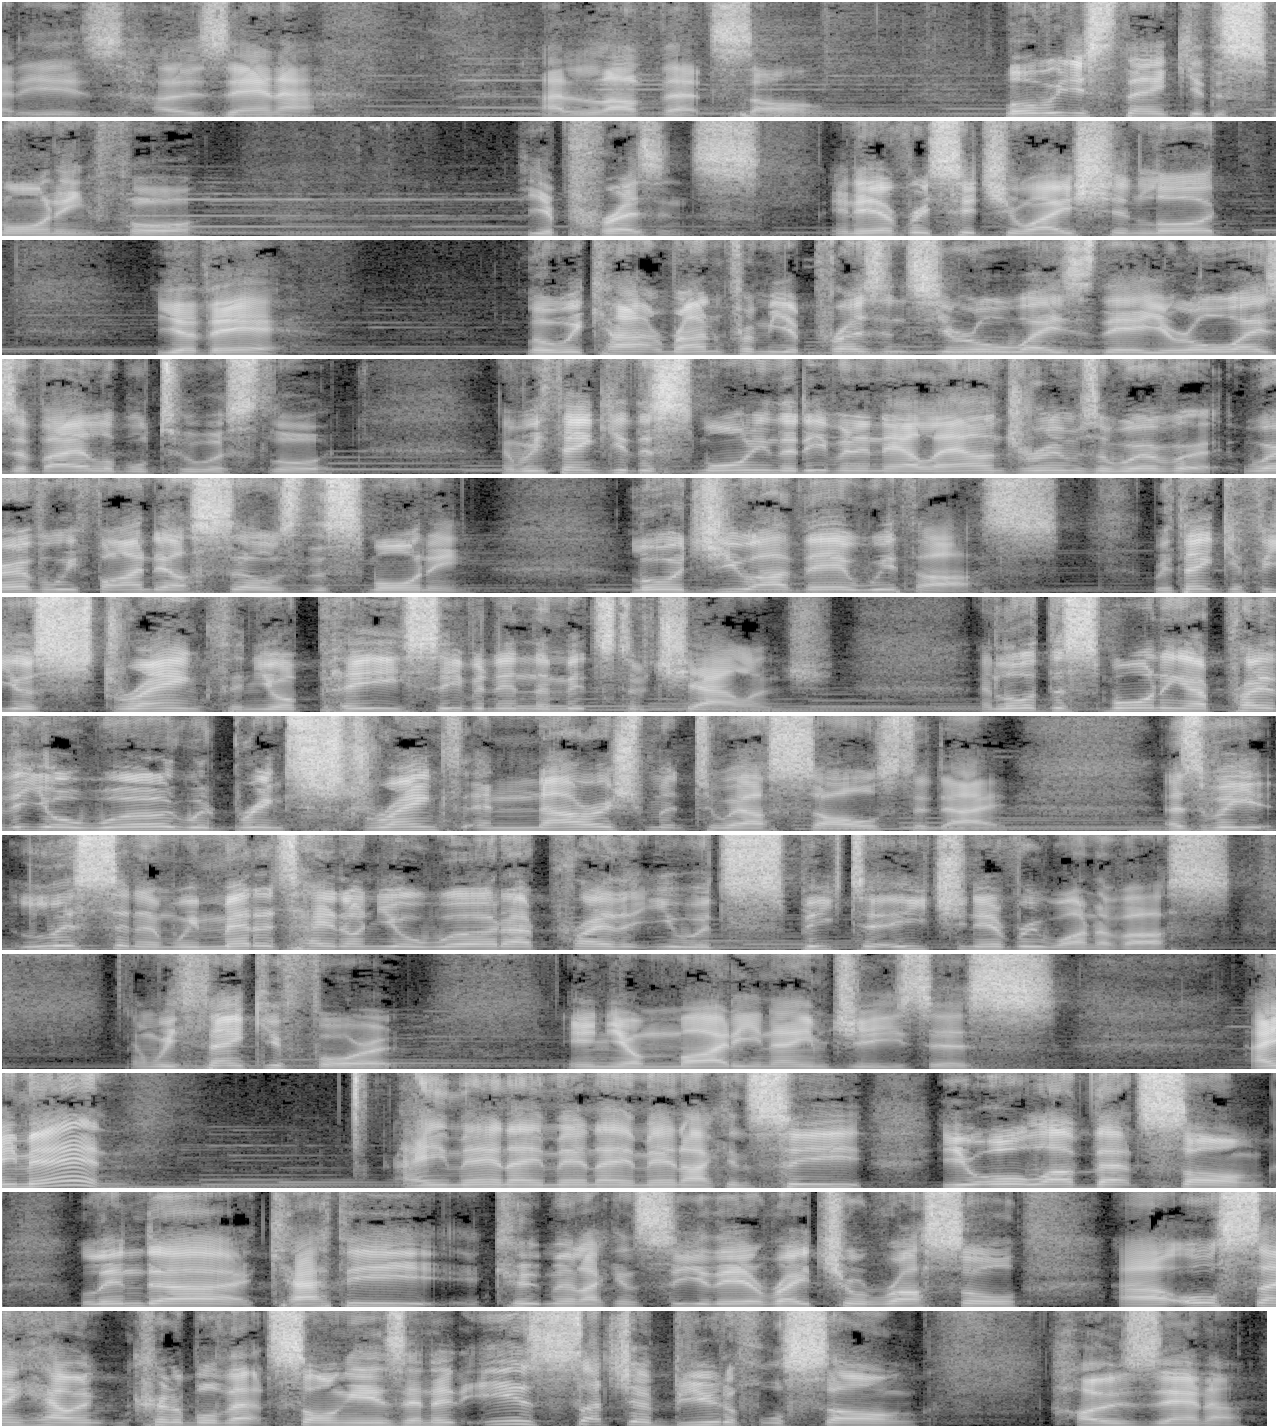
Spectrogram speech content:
That is Hosanna. I love that song. Lord, we just thank you this morning for your presence. In every situation, Lord, you're there. Lord, we can't run from your presence. You're always there. You're always available to us, Lord. And we thank you this morning that even in our lounge rooms or wherever, wherever we find ourselves this morning, Lord, you are there with us. We thank you for your strength and your peace, even in the midst of challenge. And Lord, this morning I pray that your word would bring strength and nourishment to our souls today. As we listen and we meditate on your word, I pray that you would speak to each and every one of us. And we thank you for it in your mighty name, Jesus. Amen. Amen, amen, amen. I can see you all love that song. Linda, Kathy Kootman, I can see you there. Rachel Russell, uh, all saying how incredible that song is. And it is such a beautiful song, Hosanna.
